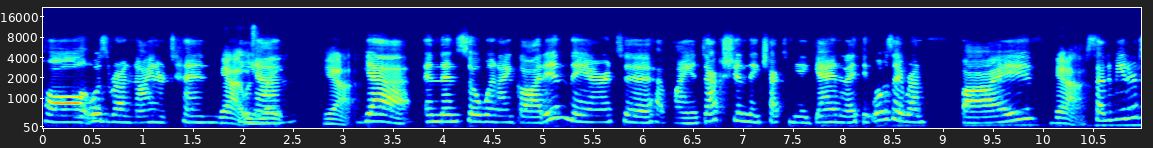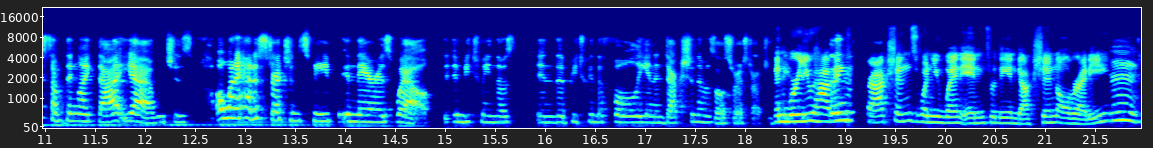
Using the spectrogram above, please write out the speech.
call. It was around nine or 10 Yeah, it was late. Yeah. Yeah. And then so when I got in there to have my induction, they checked me again. And I think, what was I, around five Yeah. centimeters, something like that? Yeah. Which is, oh, and I had a stretch and sweep in there as well. In between those, in the between the Foley and induction, there was also a stretch And sweep. were you having Then- contractions when you went in for the induction already? Mm,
